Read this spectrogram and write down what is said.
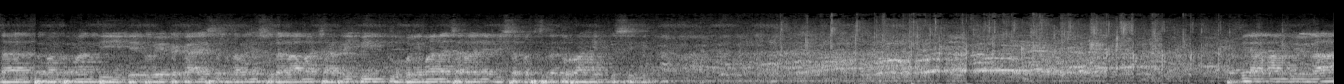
dan teman-teman di DPW PKS sebenarnya sudah lama cari pintu bagaimana caranya bisa bersilaturahim ke sini. Tapi alhamdulillah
